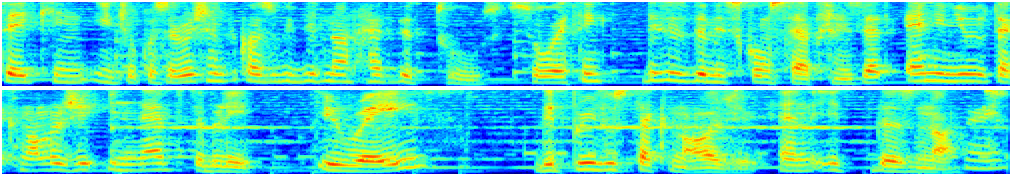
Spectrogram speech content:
taking into consideration because we did not have the tools so i think this is the misconception is that any new technology inevitably erase the previous technology and it does not right.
